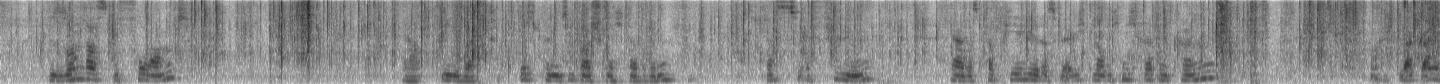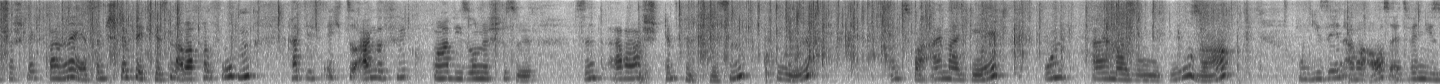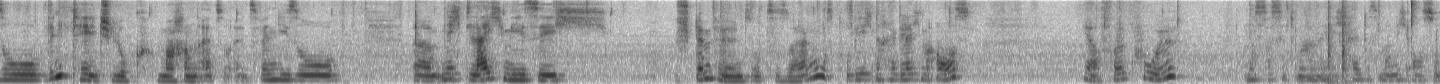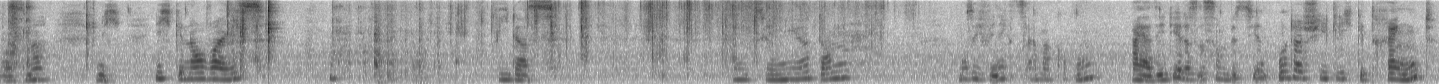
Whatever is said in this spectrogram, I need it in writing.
besonders geformt. Ja, wie gesagt, ich bin super schlecht da drin, das zu erfüllen. Ja, das Papier hier, das werde ich glaube ich nicht retten können. Ich lag gar nicht so schlecht dran. Ne, es sind Stempelkissen, aber von oben hat sich echt so angefühlt, guck mal, wie so eine Schüssel. Sind aber Stempelkissen, cool. Und zwar einmal gelb und einmal so ein rosa. Und die sehen aber aus, als wenn die so Vintage-Look machen. Also als wenn die so ähm, nicht gleichmäßig stempeln sozusagen. Das probiere ich nachher gleich mal aus. Ja, voll cool. Ich muss das jetzt mal, ich halte das mal nicht aus, sowas, ne? Wenn ich nicht genau weiß, wie das funktioniert, dann muss ich wenigstens einmal gucken. Ah ja, seht ihr, das ist so ein bisschen unterschiedlich getränkt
